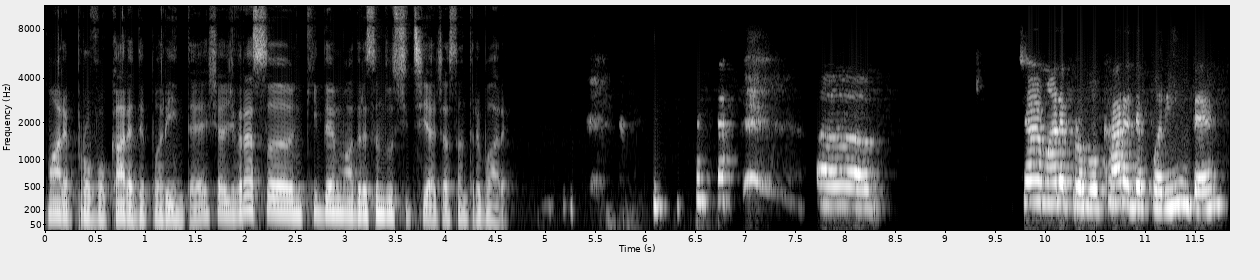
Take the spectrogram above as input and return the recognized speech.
mare provocare de părinte și aș vrea să închidem adresându-ți și ție această întrebare. uh, cea mai mare provocare de părinte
